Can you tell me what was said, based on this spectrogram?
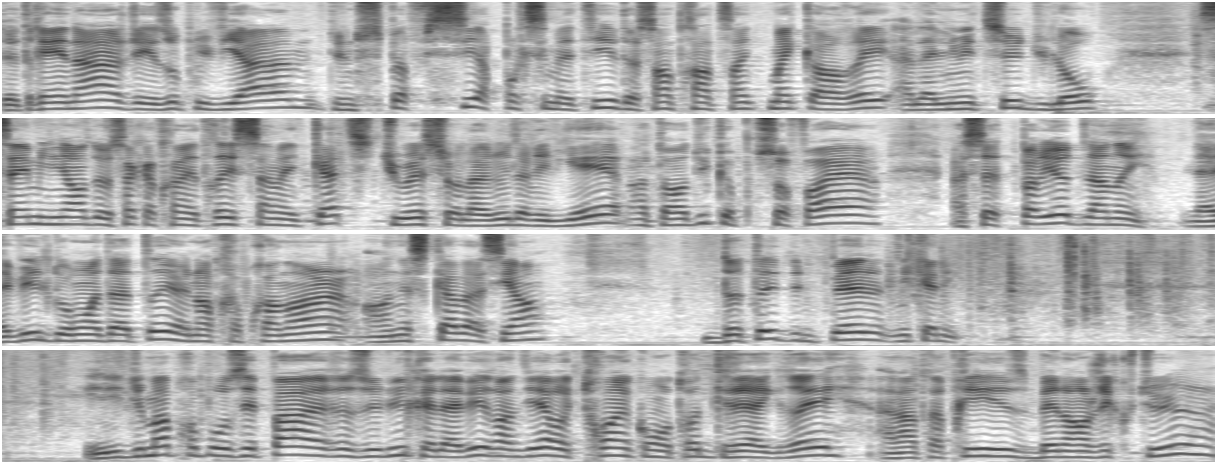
de drainage des eaux pluviales d'une superficie approximative de 135 mètres carrés à la limite du lot 5 293 124 situé sur la rue de la Rivière, entendu que pour ce faire, à cette période de l'année, la ville doit mandater un entrepreneur en excavation doté d'une pelle mécanique. Il est dûment proposé par et résolu que la ville Rondière octroie un contrat de gré à gré à l'entreprise Bélanger Couture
